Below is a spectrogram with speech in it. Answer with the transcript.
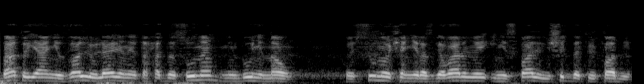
Бату яни заллю ляйлин это хаддасуна миндуни наум. То есть всю ночь они разговаривали и не спали, лишь датильфадль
